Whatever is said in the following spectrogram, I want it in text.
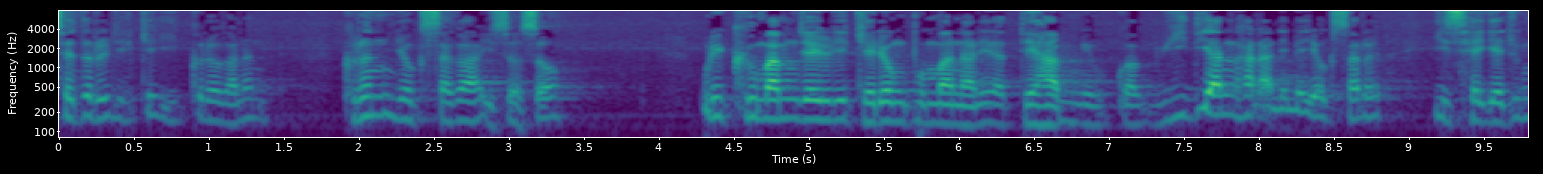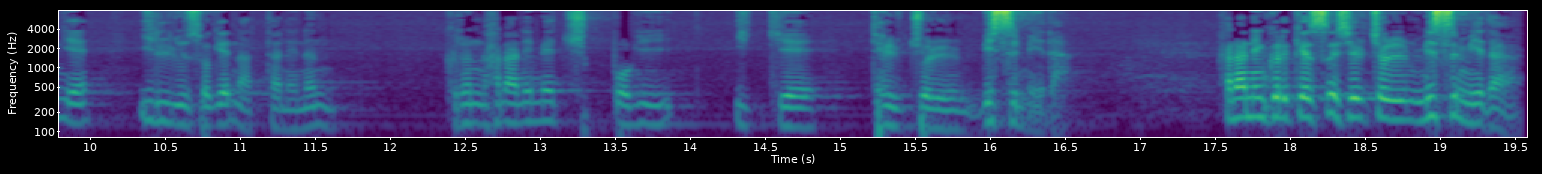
세대를 이렇게 이끌어가는 그런 역사가 있어서 우리 금암제일이 계룡뿐만 아니라 대한민국과 위대한 하나님의 역사를 이 세계 중에 인류 속에 나타내는 그런 하나님의 축복이 있게 될 줄 믿습니다. 하나님 그렇게 쓰실 줄 믿습니다.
